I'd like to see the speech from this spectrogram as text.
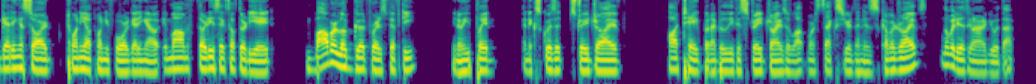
getting a start, 20 off 24, getting out. Imam 36 of 38. Babar looked good for his 50. You know, he played an exquisite straight drive. Hot take, but I believe his straight drives are a lot more sexier than his cover drives. Nobody is gonna argue with that.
